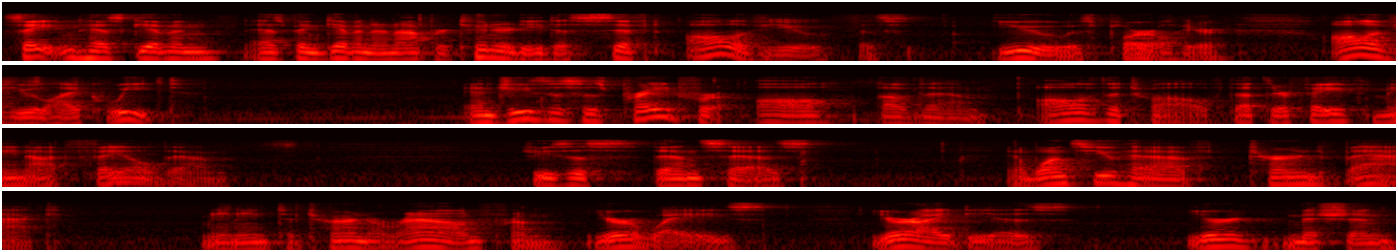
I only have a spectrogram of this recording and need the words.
Satan has given has been given an opportunity to sift all of you, this you is plural here, all of you like wheat. And Jesus has prayed for all of them, all of the 12, that their faith may not fail them. Jesus then says, And once you have turned back, meaning to turn around from your ways, your ideas, your mission.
